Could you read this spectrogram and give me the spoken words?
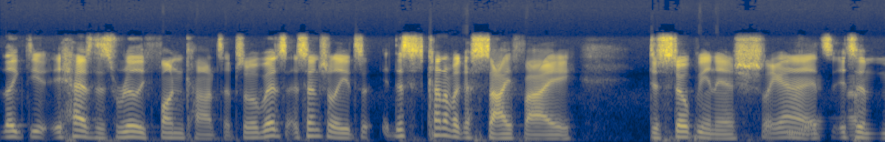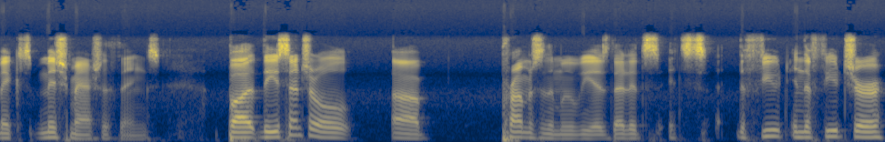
like it has this really fun concept. So it's essentially it's this is kind of like a sci-fi dystopian-ish like yeah, it's it's a mix mishmash of things. But the essential uh, premise of the movie is that it's it's the fut in the future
